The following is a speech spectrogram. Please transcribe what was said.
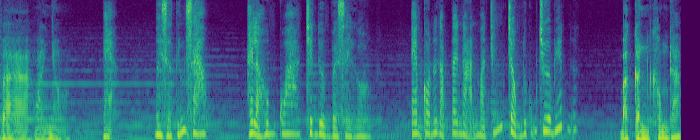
và hỏi nhỏ. Mẹ, bây giờ tính sao? Hay là hôm qua trên đường về Sài Gòn, em con nó gặp tai nạn mà chính chồng nó cũng chưa biết nữa. Bà cần không đáp,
